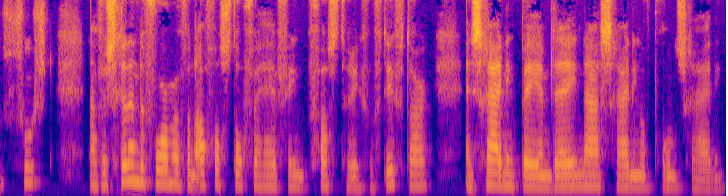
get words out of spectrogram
Soest, naar verschillende vormen van afvalstoffenheffing, vasttarief of DIFTAR, en scheiding PMD, nascheiding of bronscheiding.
